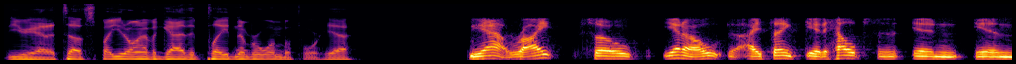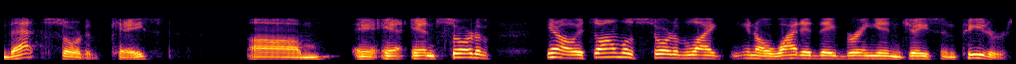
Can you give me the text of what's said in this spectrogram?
You got a tough spot. You don't have a guy that played number one before. Yeah. Yeah, right. So you know, I think it helps in in, in that sort of case, um, and, and sort of, you know, it's almost sort of like, you know, why did they bring in Jason Peters?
